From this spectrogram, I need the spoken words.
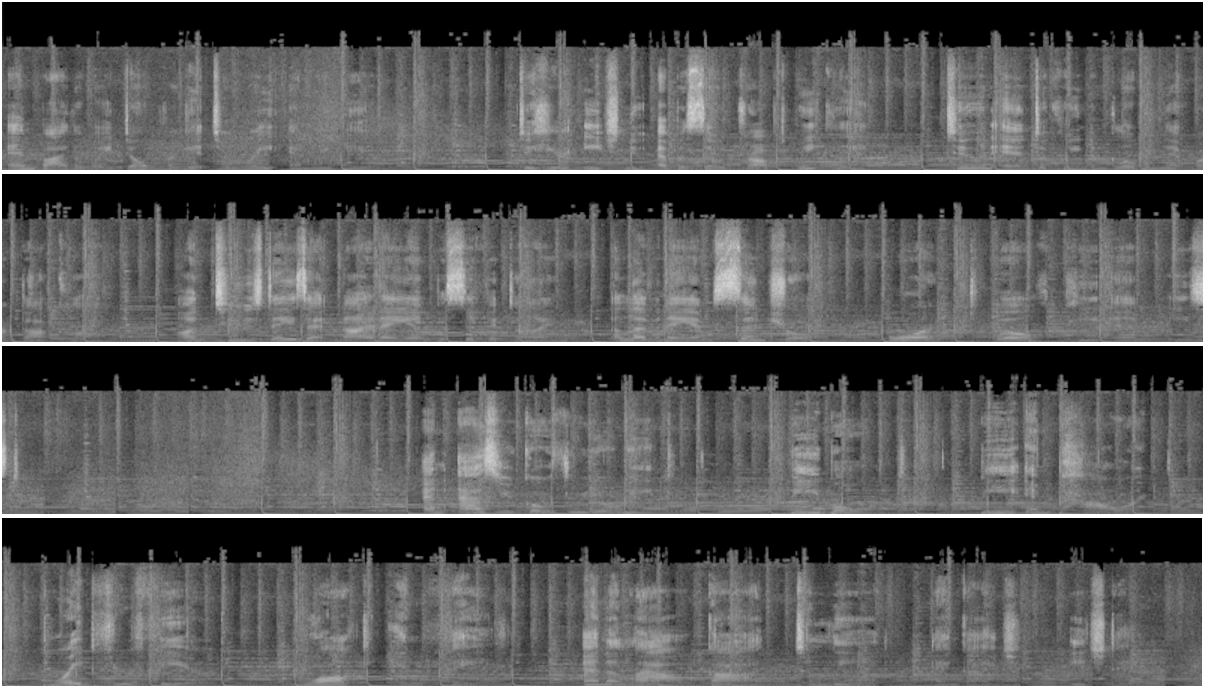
And by the way, don't forget to rate and review. To hear each new episode dropped weekly, tune in to queendom.globalnetwork.com on Tuesdays at 9 a.m. Pacific Time, 11 a.m. Central, or 12 p.m. Eastern. And as you go through your week, be bold, be empowered, break through fear, walk in faith, and allow God to lead and guide you each day.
